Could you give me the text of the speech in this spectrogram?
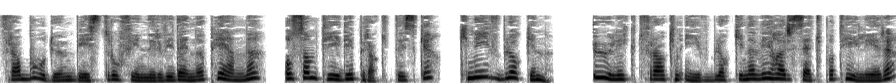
Fra Bodum Bistro finner vi denne pene, og samtidig praktiske, knivblokken. Ulikt fra knivblokkene vi har sett på tidligere,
